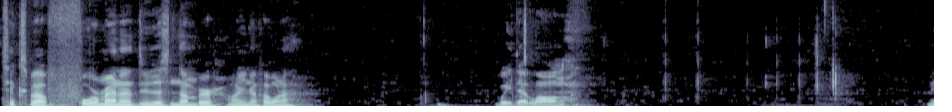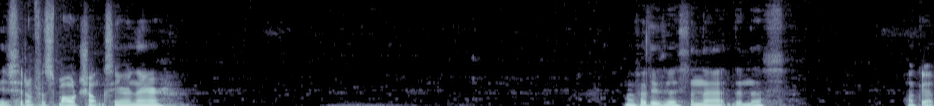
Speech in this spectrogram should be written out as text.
Takes about four mana to do this number. I don't even know if I want to wait that long. May just hit them for small chunks here and there. If I do this and that, then this? Okay.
